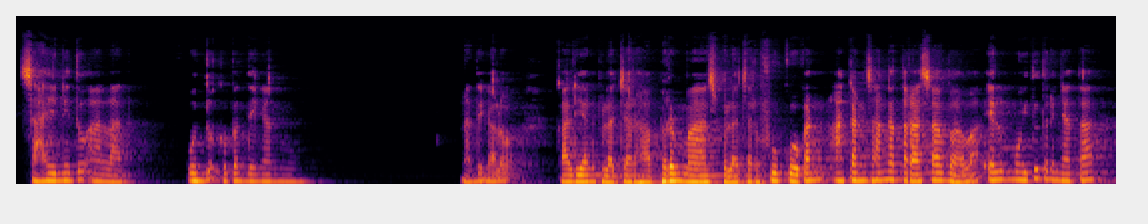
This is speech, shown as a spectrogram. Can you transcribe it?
Sain itu alat untuk kepentinganmu. Nanti kalau kalian belajar Habermas, belajar Foucault, kan akan sangat terasa bahwa ilmu itu ternyata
